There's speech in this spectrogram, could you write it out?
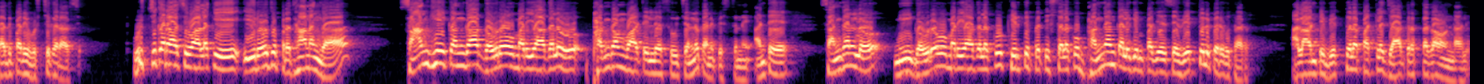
తదుపరి వృశ్చిక రాశి. వృశ్చిక రాశి వాళ్ళకి ఈరోజు ప్రధానంగా సాంఘికంగా గౌరవ మర్యాదలు భంగం వాటిల్లే సూచనలు కనిపిస్తున్నాయి. అంటే సంఘంలో మీ గౌరవ మర్యాదలకు కీర్తి ప్రతిష్టలకు భంగం కలిగింపజేసే వ్యక్తులు పెరుగుతారు. అలాంటి వ్యక్తుల పట్ల జాగ్రత్తగా ఉండాలి.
